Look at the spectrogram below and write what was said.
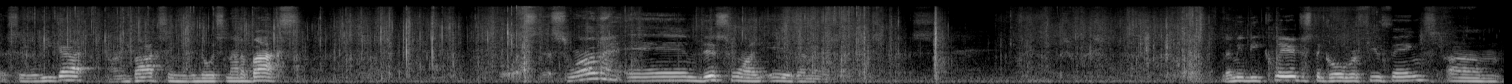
Let's see what we got. Unboxing, even though it's not a box. What's this one? And this one is, I Let me be clear just to go over a few things. Um,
